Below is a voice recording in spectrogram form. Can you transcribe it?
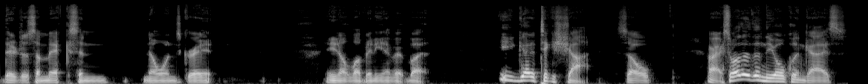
they're just a mix and no one's great. You don't love any of it, but you got to take a shot. So, all right. So, other than the Oakland guys,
